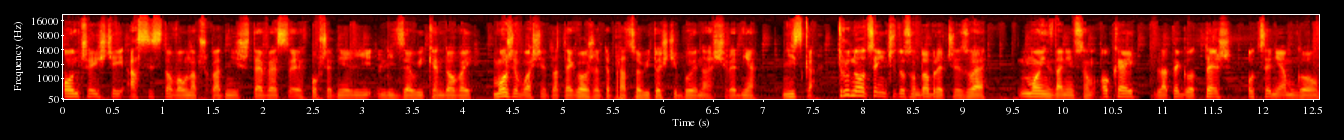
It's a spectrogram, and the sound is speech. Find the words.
on częściej asystował na przykład niż Tevez w poprzedniej li lidze weekendowej. Może właśnie dlatego, że te pracowitości były na średnia niska. Trudno ocenić, czy to są dobre, czy złe. Moim zdaniem są ok, dlatego też oceniam go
